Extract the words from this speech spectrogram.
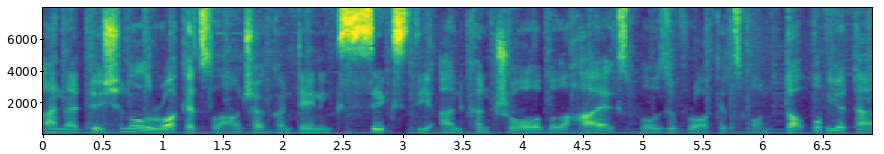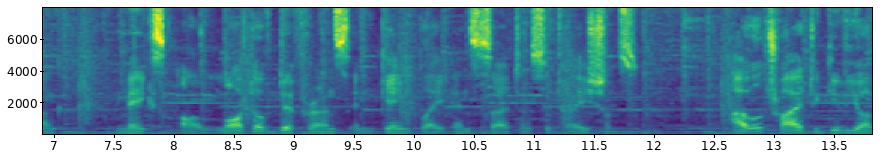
an additional rockets launcher containing 60 uncontrollable high explosive rockets on top of your tank makes a lot of difference in gameplay in certain situations. I will try to give you a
